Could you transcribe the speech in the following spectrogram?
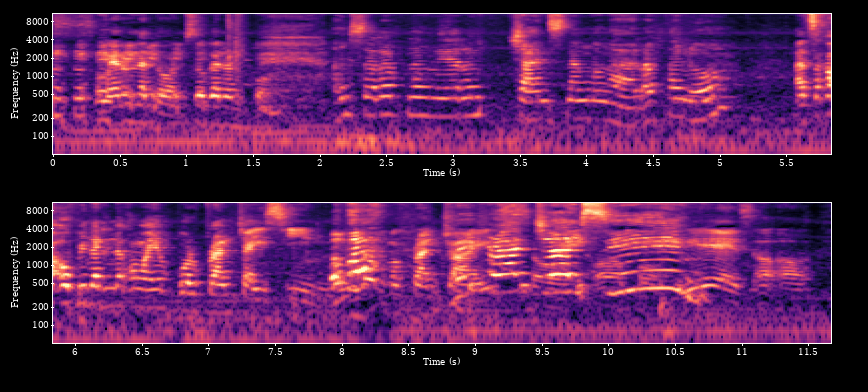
So, meron na doon. So ganun po. Ang sarap ng meron chance ng mangarap, ano? At saka open na rin ako ngayon for franchising. Aba! mag-franchise. May franchising! Oo. yes, oo.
